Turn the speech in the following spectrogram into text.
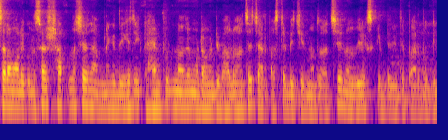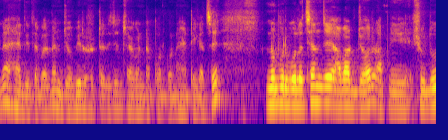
সালাম আলাইকুম স্যার, সাত মাসে আপনাকে দেখেছি, একটা হ্যান্ডফুড নজর মোটামুটি ভালো আছে, চার পাঁচটা বিচির মতো আছে নবির স্ক্রিনটা দিতে পারব কিনা? হ্যাঁ দিতে পারবেন, জবির ওষুধটা দিচ্ছেন ছয় ঘণ্টা পর পর হ্যাঁ ঠিক আছে। নূপুর বলেছেন যে, আবার জ্বর, আপনি শুধু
